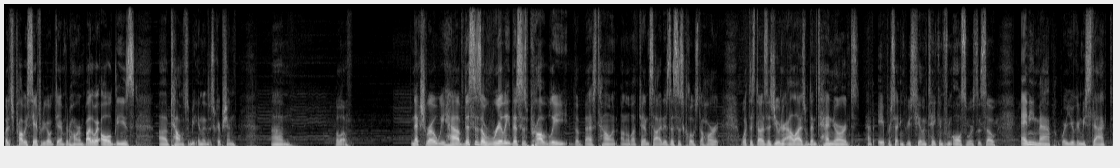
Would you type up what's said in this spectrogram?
but it's probably safer to go with dampen harm. By the way, all these uh, talents will be in the description um, below. next row we have this is a really this is probably the best talent on the left hand side is this is close to heart what this does is you and your allies within 10 yards have 8% increased healing taken from all sources so any map where you're going to be stacked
